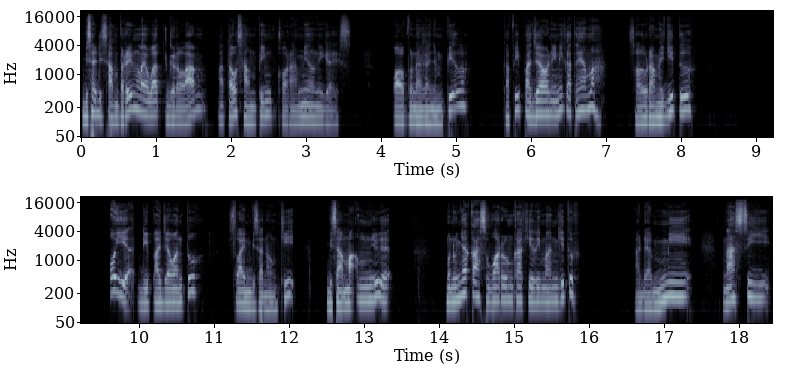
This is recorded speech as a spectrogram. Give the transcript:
Bisa disamperin lewat Gerlam atau samping Koramil nih guys. Walaupun agak nyempil, tapi Pajawan ini katanya mah selalu rame gitu. Oh iya, di Pajawan tuh selain bisa nongki, bisa maem juga menunya khas warung kaki liman gitu. Ada mie, nasi,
